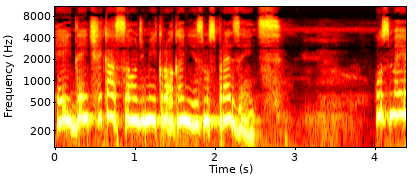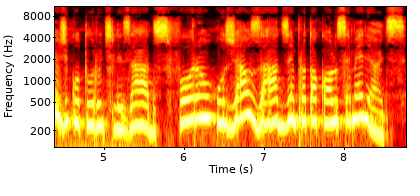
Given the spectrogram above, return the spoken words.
e identificação de microorganismos presentes. Os meios de cultura utilizados foram os já usados em protocolos semelhantes:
